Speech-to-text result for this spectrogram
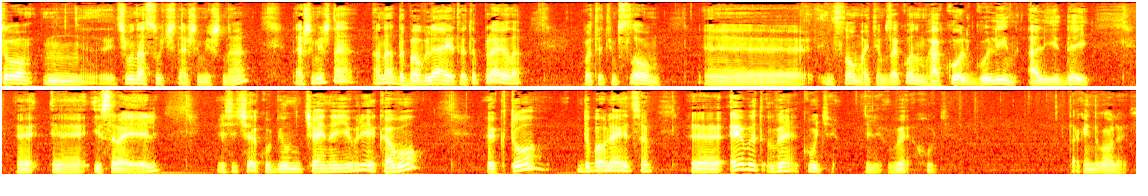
то чему нас учит наша Мишна? Наша Мишна, она добавляет в это правило вот этим словом, э, не словом, а этим законом, «Гаколь гулин аль едей э, э, Исраэль», если человек убил нечаянно еврея, кого? Э, кто добавляется – Э, Эвет в кути, или в хути. Так они добавляются.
